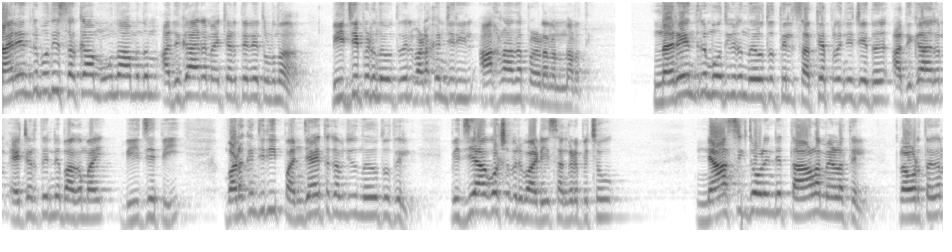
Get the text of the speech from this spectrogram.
നരേന്ദ്രമോദി സർക്കാർ മൂന്നാമതും അധികാരം ഏറ്റെടുത്തതിനെ തുടർന്ന് ബി ജെ പിയുടെ നേതൃത്വത്തിൽ വടക്കഞ്ചേരിയിൽ ആഹ്ലാദ പ്രകടനം നടത്തി. നരേന്ദ്രമോദിയുടെ നേതൃത്വത്തിൽ സത്യപ്രതിജ്ഞ ചെയ്ത് അധികാരം ഏറ്റെടുത്തതിന്റെ ഭാഗമായി B J P Vadakkanchery panchayat കമ്മിറ്റിയുടെ നേതൃത്വത്തിൽ വിജയാഘോഷ പരിപാടി സംഘടിപ്പിച്ചു. നാസിക് ഡോളിന്റെ താളമേളത്തിൽ പ്രവർത്തകർ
